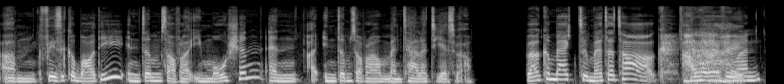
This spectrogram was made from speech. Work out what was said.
um, physical body, in terms of our emotion, and uh, in terms of our mentality as well. Welcome back to Meta Talk. Hello, everyone.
